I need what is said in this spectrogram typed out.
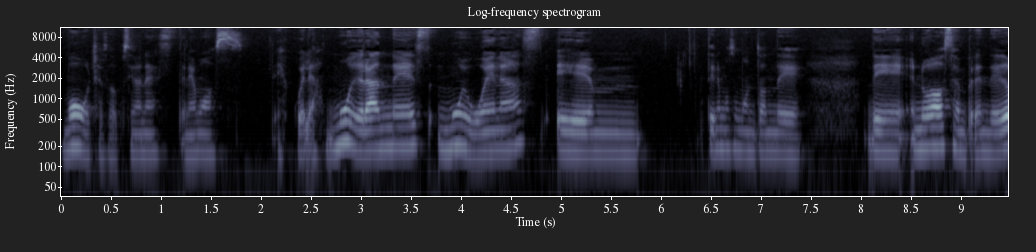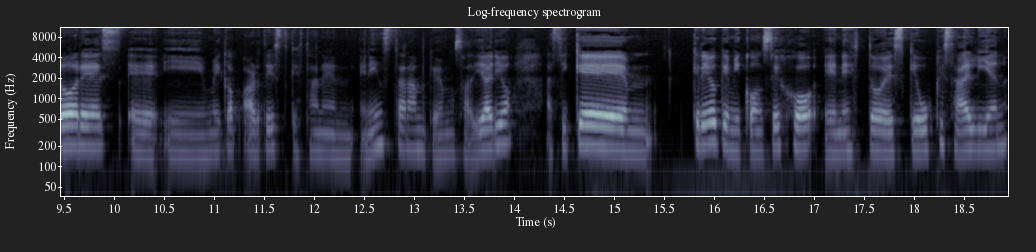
muchas opciones. Tenemos escuelas muy grandes, muy buenas. Em, tenemos un montón de, nuevos emprendedores eh, y makeup artists que están en, Instagram, que vemos a diario. Así que mm, creo que mi consejo en esto es que busques a alguien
